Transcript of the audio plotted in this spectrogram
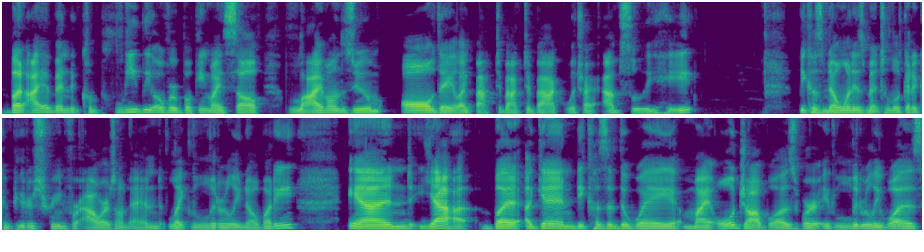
But I have been completely overbooking myself live on Zoom all day, like back to back to back, which I absolutely hate because no one is meant to look at a computer screen for hours on end, like literally nobody. And yeah, but again, because of the way my old job was, where it literally was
